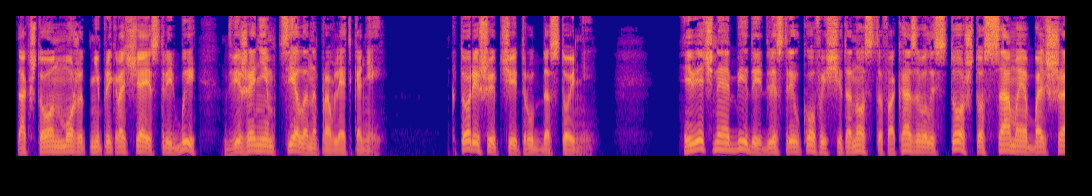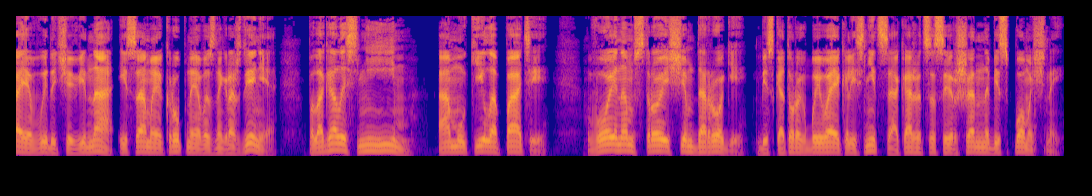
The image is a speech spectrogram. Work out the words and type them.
так что он может, не прекращая стрельбы, движением тела направлять коней. Кто решит, чей труд достойней? И вечной обидой для стрелков и щитоносцев оказывалось то, что самая большая выдача вина и самое крупное вознаграждение полагалось не им, а муки лопати, воинам, строящим дороги, без которых боевая колесница окажется совершенно беспомощной.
